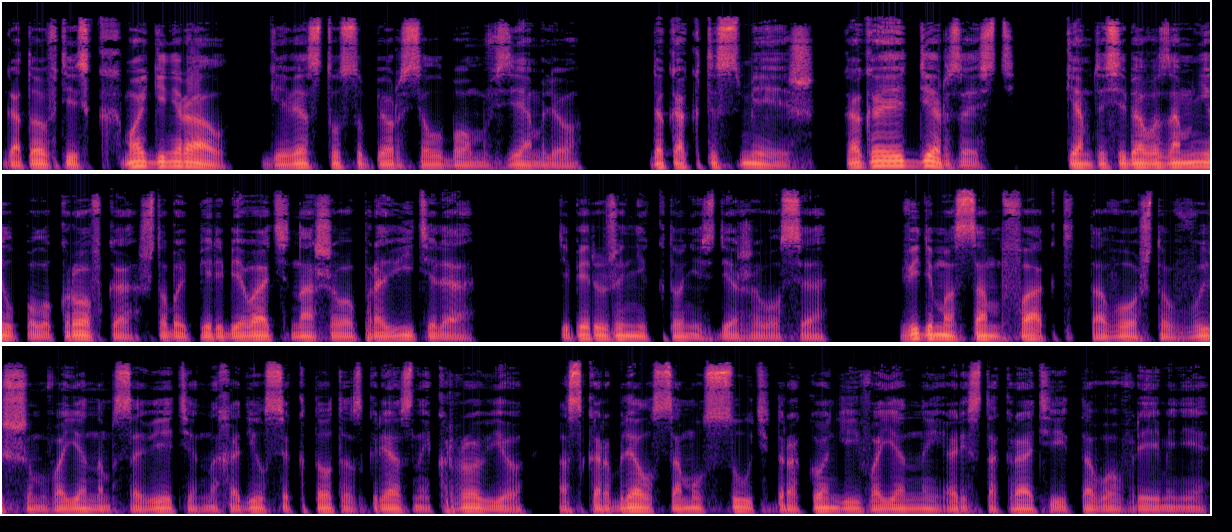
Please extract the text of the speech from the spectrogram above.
готовьтесь к... Мой генерал!» Гевестус уперся лбом в землю. «Да как ты смеешь? Какая дерзость! Кем ты себя возомнил, полукровка, чтобы перебивать нашего правителя?» Теперь уже никто не сдерживался. Видимо, сам факт того, что в высшем военном совете находился кто-то с грязной кровью, оскорблял саму суть драконьей военной аристократии того времени.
